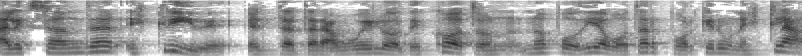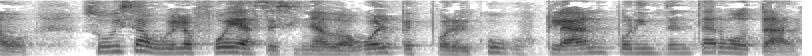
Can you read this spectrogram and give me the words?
Alexander escribe, el tatarabuelo de Cotton no podía votar porque era un esclavo. Su bisabuelo fue asesinado a golpes por el Ku Klux Klan por intentar votar.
